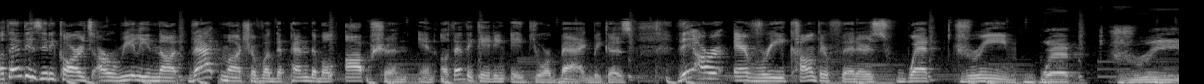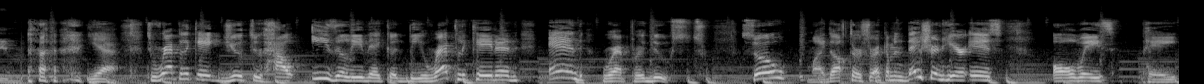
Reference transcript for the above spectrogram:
Authenticity cards are really not that much of a dependable option in authenticating a Dior bag because they are every counterfeiter's wet dream. Wet dream. yeah, to replicate due to how easily they could be replicated and reproduced. So, my doctor's recommendation here is always pay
